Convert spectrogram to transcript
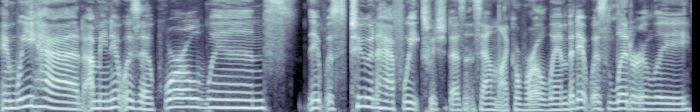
and we had, I mean, it was a whirlwind. It was two and a half weeks, which doesn't sound like a whirlwind, but it was literally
